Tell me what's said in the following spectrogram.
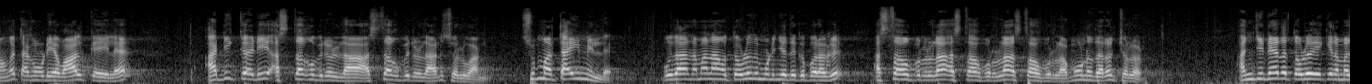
அவங்க தங்களுடைய வாழ்க்கையில் அடிக்கடி அஸ்தகுபிருல்லா அஸ்தகுபிருல்லான்னு சொல்லுவாங்க. சும்மா டைம் இல்லை. உதாரணமாக நாங்கள் தொழுது முடிஞ்சதுக்கு பிறகு அஸ்தகுபுருல்லா அஸ்தகுபுருல்லா அஸ்தகுபுருல்லா மூணு தரம் சொல்லணும். அஞ்சு நேரம் தொழுகைக்கு நம்ம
